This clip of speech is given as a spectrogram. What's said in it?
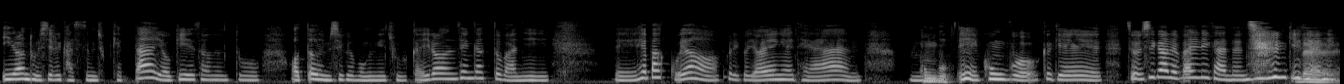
이런 도시를 갔으면 좋겠다. 여기에서는 또 어떤 음식을 먹는 게 좋을까 이런 생각도 많이 네, 해봤고요. 그리고 여행에 대한 음, 공부. 예, 공부. 그게 좀 시간을 빨리 가는 즐길이 네.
